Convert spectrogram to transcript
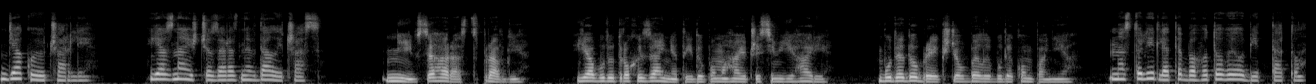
Дякую, Чарлі. Я знаю, що зараз невдалий час. Ні, все гаразд, справді. Я буду трохи зайнятий, допомагаючи сім'ї Гаррі. Буде добре, якщо в Бели буде компанія. На столі для тебе готовий обід, тату,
